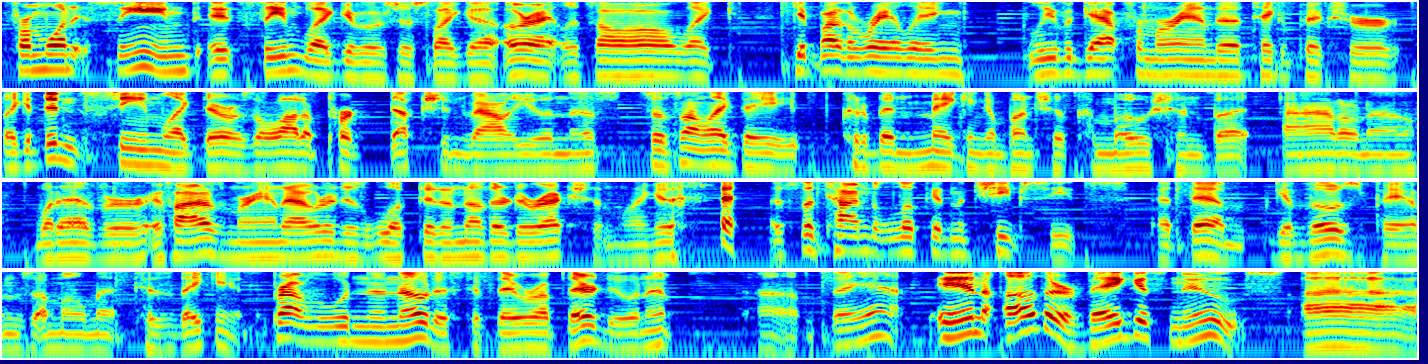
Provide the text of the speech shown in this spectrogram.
from what it seemed, it seemed like it was just like a, all right, let's all like get by the railing, leave a gap for Miranda, take a picture. Like it didn't seem like there was a lot of production value in this. So it's not like they could have been making a bunch of commotion, but I don't know. Whatever. If I was Miranda, I would have just looked in another direction. Like it's the time to look in the cheap seats at them. Give those fans a moment because they can't probably wouldn't have noticed if they were up there doing it. Um, so yeah. In other Vegas news, uh,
